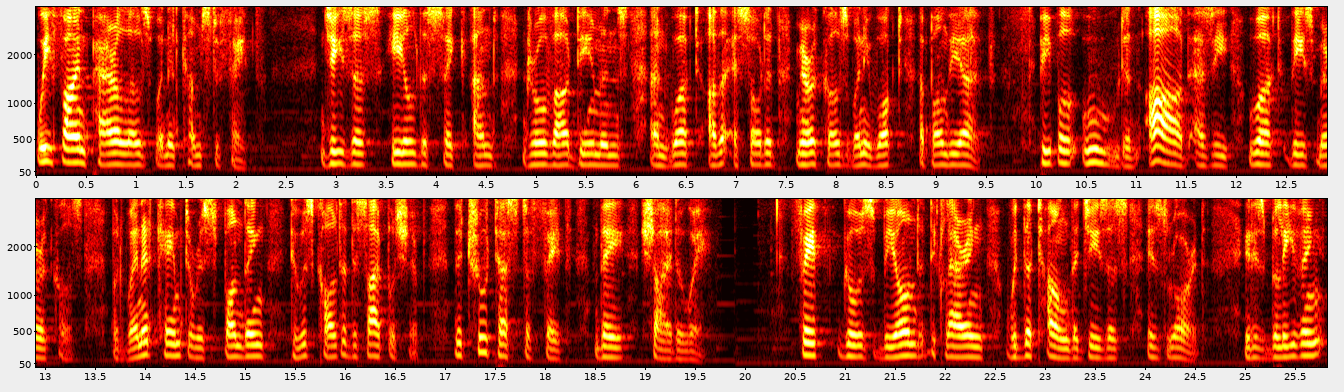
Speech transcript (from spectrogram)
We find parallels when it comes to faith. Jesus healed the sick and drove out demons and worked other assorted miracles when he walked upon the earth. People oohed and awed as he worked these miracles. But when it came to responding to his call to discipleship, the true test of faith, they shied away. Faith goes beyond declaring with the tongue that Jesus is Lord. It is believing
